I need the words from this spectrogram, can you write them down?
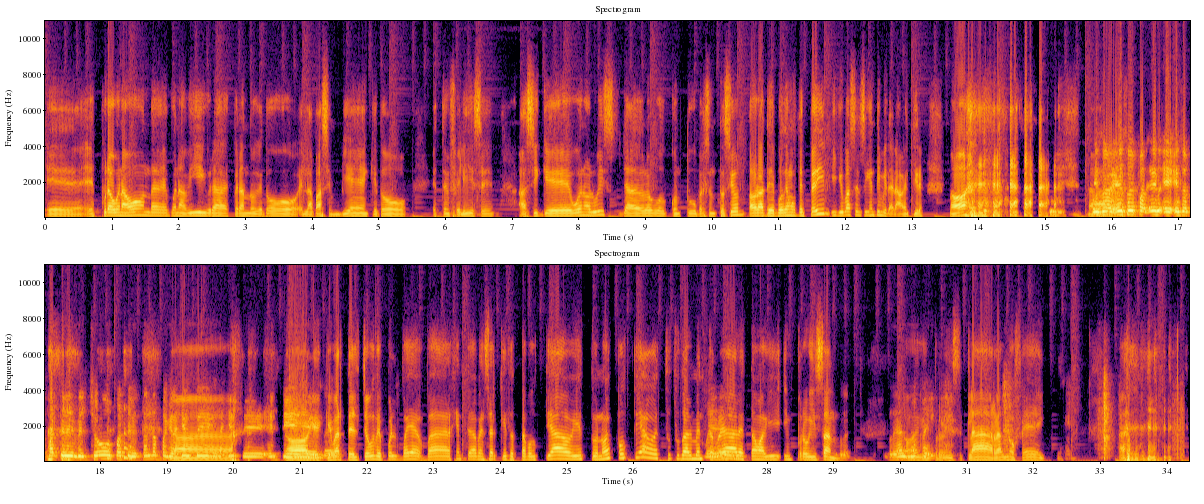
Eh, es pura buena onda, es buena vibra, esperando que todos la pasen bien, que todos estén felices. Así que bueno, Luis, ya luego con tu presentación, ahora te podemos despedir y que pase el siguiente invitado. No, mentira. No. Eso, es, parte del show, parte del stand-up para que la, gente, la gente entienda. No, que, parte del show después vaya, va, la gente va a pensar que esto está posteado y esto no es posteado, esto es totalmente real, estamos aquí improvisando. Real no fake. Claro, real no fake.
